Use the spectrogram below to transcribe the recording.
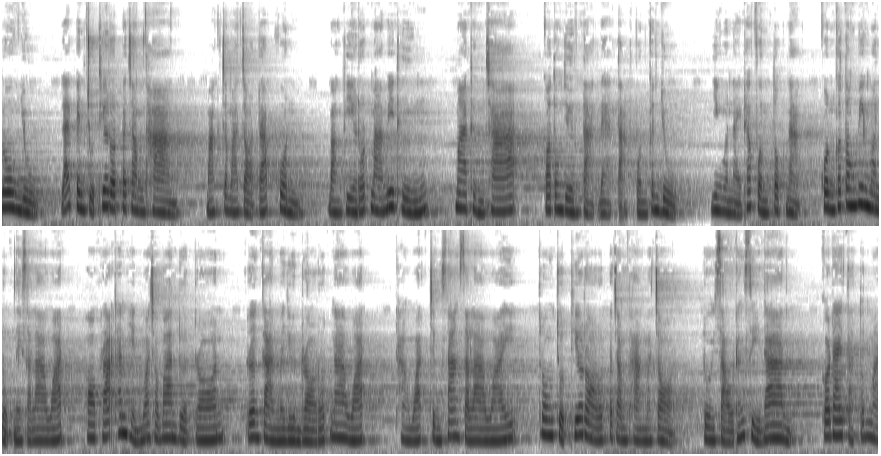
โล่งๆอยู่ และเป็นจุดที่รถประจำทาง มักจะมาจอดรับคน บางทีรถมาไม่ถึง มาถึงช้า ก็ต้องยืนตากแดดตากฝนกันอยู่ ยิ่งวันไหนถ้าฝนตกหนัก คนก็ต้องวิ่งมาหลบในศาลาวัด พอพระท่านเห็นว่าชาวบ้านเดือดร้อน เรื่องการมายืนรอรถหน้าวัด ทางวัดจึงสร้างศาลาไว้ ตรงจุดที่รอรถประจำทางมาจอด โดยเสาทั้งสี่ด้าน ก็ได้ตัดต้นไม้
